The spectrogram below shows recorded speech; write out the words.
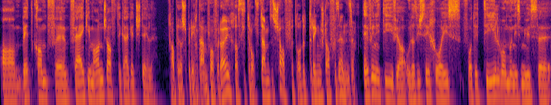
an wettkampffähige Mannschaften gegenzustellen. Aber das spricht einfach für euch, dass sie trotzdem das schaffen, oder? Die Ringerstaffel Sensen. Definitiv, ja. Und das ist sicher auch eines von den Zielen, die wir uns müssen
